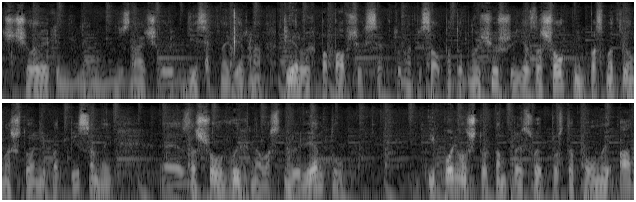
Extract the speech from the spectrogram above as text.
человек, не, не знаю, человек 10, наверное, первых попавшихся, кто написал подобную чушь, и я зашел к ним, посмотрел, на что они подписаны, э, зашел в их новостную ленту и понял, что там происходит просто полный ад.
